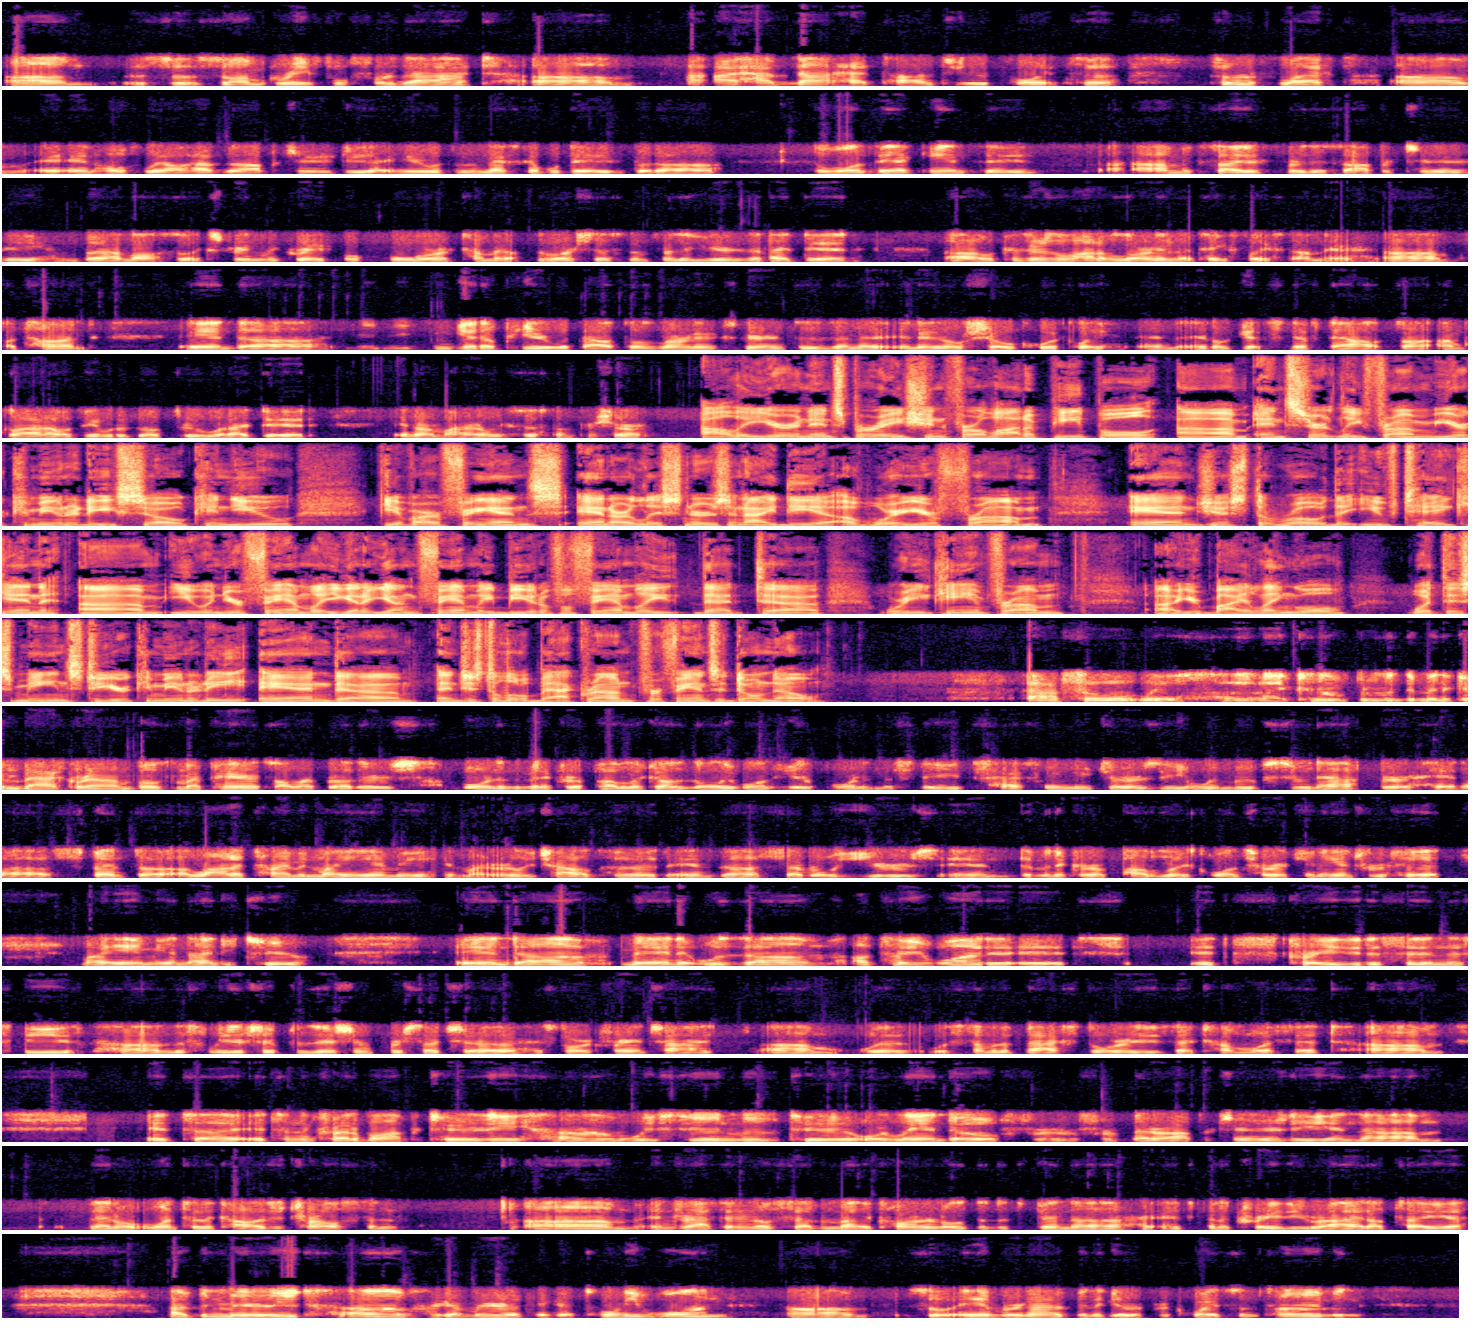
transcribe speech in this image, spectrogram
um, so so I'm grateful for that. Um, I, I have not had time to your point to to reflect, um, and, and hopefully I'll have the opportunity to do that here within the next couple of days. But uh, the one thing I can say is I'm excited for this opportunity, but I'm also extremely grateful for coming up through our system for the years that I did, because uh, there's a lot of learning that takes place down there, um, a ton and uh, you can get up here without those learning experiences, and, it, and it'll show quickly, and it'll get sniffed out. So I'm glad I was able to go through what I did in our minor league system for sure. Oli, you're an inspiration for a lot of people, um, and certainly from your community. So, can you give our fans and our listeners an idea of where you're from and just the road that you've taken? Um, you and your family. You got a young family, beautiful family. That uh, where you came from. Uh, you're bilingual what this means to your community and uh, and just a little background for fans that don't know. Absolutely. I come from a Dominican background. Both my parents, all my brothers, born in the Dominican Republic. I was the only one here born in the States, actually in New Jersey. And we moved soon after and uh, spent a, a lot of time in Miami in my early childhood and uh, several years in Dominican Republic once Hurricane Andrew hit Miami in 92. And uh, man, it was, um, I'll tell you what, it, it's, it's crazy to sit in this seat, um, this leadership position for such a historic franchise um, with with some of the backstories that come with it. Um, it's a it's an incredible opportunity. Um, we soon moved to Orlando for for better opportunity, and um, then went to the College of Charleston um, and drafted in 07 by the Cardinals, and it's been a it's been a crazy ride. I'll tell you. I've been married. Uh, I got married, I think, at 21, um, so Amber and I have been together for quite some time, and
